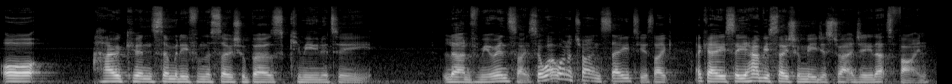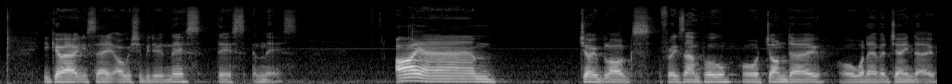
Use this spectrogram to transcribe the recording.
Or how can somebody from the social buzz community learn from your insights? So what I want to try and say to you is like, okay, so you have your social media strategy. That's fine. You go out and you say, oh, we should be doing this, this, and this. I am Joe Bloggs, for example, or John Doe, or whatever, Jane Doe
